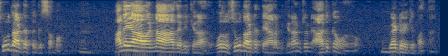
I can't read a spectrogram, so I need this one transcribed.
சூதாட்டத்துக்கு சமம். அதை அண்ணா ஆதரிக்கிறார். ஒரு சூதாட்டத்தை ஆரம்பிக்கிறான்னு சொல்லி அதுக்கும் வேட்டு வைக்க பார்த்தாங்க.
